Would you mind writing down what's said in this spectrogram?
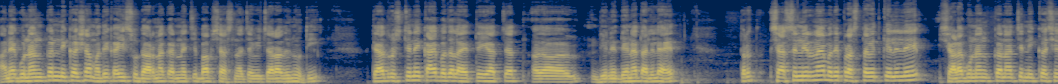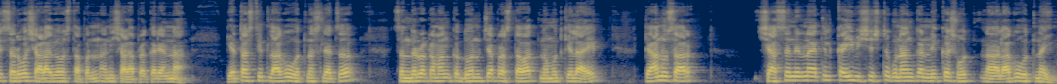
आणि गुणांकन निकषामध्ये काही सुधारणा करण्याची बाब शासनाच्या विचाराधीन होती. त्या दृष्टीने काय बदल आहेत ते याच्यात देणे देण्यात आलेले आहेत. तर शासन निर्णयामध्ये प्रस्तावित केलेले शाळा गुणांकनाचे निकष हे सर्व शाळा व्यवस्थापन आणि शाळा प्रकार यांना यथास्थित लागू होत नसल्याचं संदर्भ क्रमांक दोनच्या प्रस्तावात नमूद केलं आहे. त्यानुसार शासन निर्णयातील काही विशिष्ट गुणांकन निकष होत ना- लागू होत नाही.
